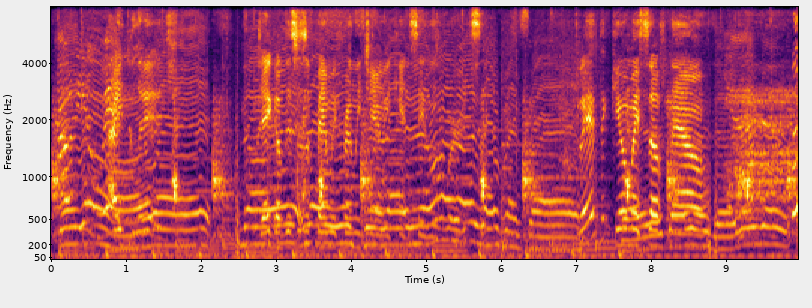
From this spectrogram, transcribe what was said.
How do you win? I glitched. Jacob, this is a family friendly channel. You can't say these words. Do I have to kill myself now? Ah!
